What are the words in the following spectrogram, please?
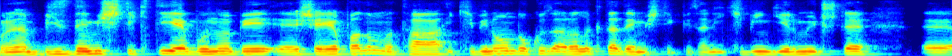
Yani biz demiştik diye bunu bir e, şey yapalım mı? Ta 2019 Aralık'ta demiştik biz. Hani 2023'te e,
